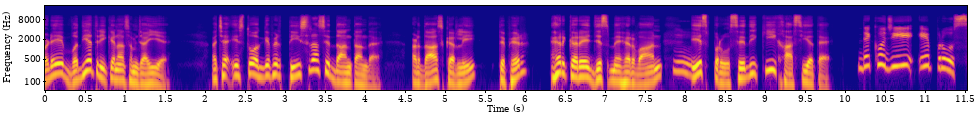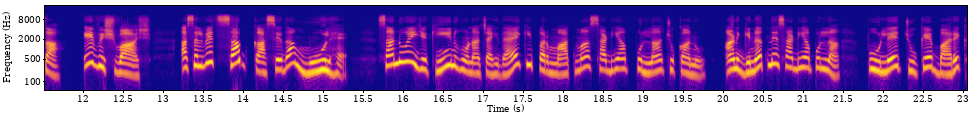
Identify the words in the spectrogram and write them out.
ਬੜੇ ਵਧੀਆ ਤਰੀਕੇ ਨਾਲ ਸਮਝਾਈ ਹੈ। ਅੱਛਾ ਇਸ ਤੋਂ ਅੱਗੇ ਫਿਰ ਤੀਸਰਾ ਸਿਧਾਂਤ ਆਂਦਾ ਹੈ। ਅਰਦਾਸ ਕਰ ਲਈ ਤੇ ਫਿਰ ਹਰ ਕਰੇ ਜਿਸ ਮਿਹਰਬਾਨ ਇਸ ਭਰੋਸੇ ਦੀ ਕੀ ਖਾਸੀਅਤ ਹੈ। ਦੇਖੋ ਜੀ ਇਹ ਭਰੋਸਾ ਇਹ ਵਿਸ਼ਵਾਸ ਅਸਲ ਵਿੱਚ ਸਭ ਕਾਸੇ ਦਾ ਮੂਲ ਹੈ। ਸਾਨੂੰ ਇਹ ਯਕੀਨ ਹੋਣਾ ਚਾਹੀਦਾ ਹੈ ਕਿ ਪਰਮਾਤਮਾ ਸਾਡੀਆਂ ਭੁੱਲਾਂ ਚੁੱਕਾਂ ਨੂੰ ਅਣਗਿਣਤ ਨੇ ਸਾਡੀਆਂ ਭੁੱਲਾਂ ਭੂਲੇ ਚੁੱਕੇ ਬਾਰਿਕ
